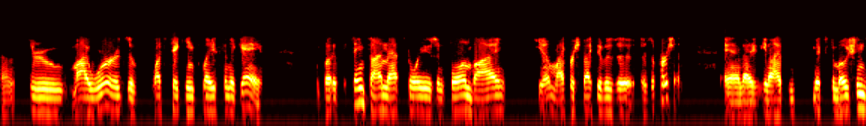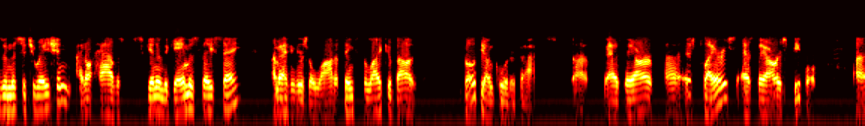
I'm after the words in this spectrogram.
uh, through my words of what's taking place in a game. But at the same time, that story is informed by, you know, my perspective as a, as a person and I, you know, I have mixed emotions in the situation. I don't have a skin in the game, as they say. I mean, I think there's a lot of things to like about both young quarterbacks, uh, as they are uh, as players, as they are as people. Uh,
